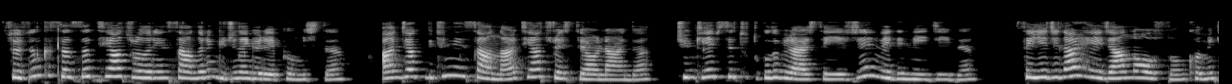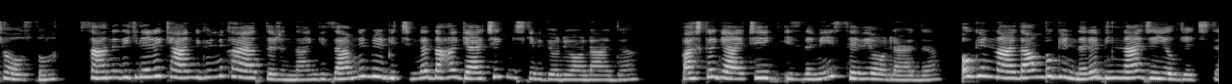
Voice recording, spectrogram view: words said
Sözün kısası tiyatrolar insanların gücüne göre yapılmıştı. Ancak bütün insanlar tiyatro istiyorlardı. Çünkü hepsi tutkulu birer seyirci ve dinleyiciydi. Seyirciler heyecanlı olsun, komik olsun, sahnedekileri kendi günlük hayatlarından gizemli bir biçimde daha gerçekmiş gibi görüyorlardı. Başka gerçeği izlemeyi seviyorlardı. O günlerden bugünlere binlerce yıl geçti.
